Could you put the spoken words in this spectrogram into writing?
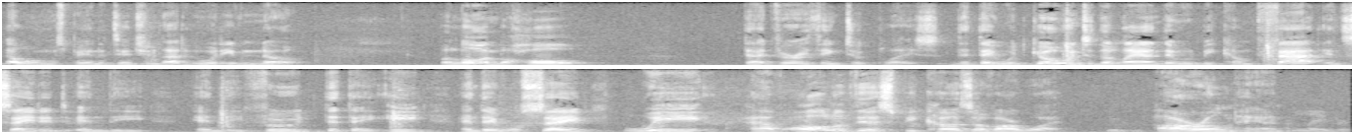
No one was paying attention to that. Who would even know? But lo and behold, that very thing took place. That they would go into the land, they would become fat and sated in the in the food that they eat, and they will say, We have all of this because of our what? Mm-hmm. Our own hand. Labor.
